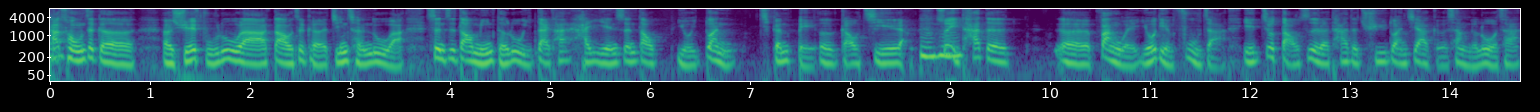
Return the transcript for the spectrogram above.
它从这个呃学府路啦，到这个金城路啊，甚至到明德路一带，它还延伸到有一段跟北二高接壤，嗯、所以它的。呃，范围有点复杂，也就导致了它的区段价格上的落差。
